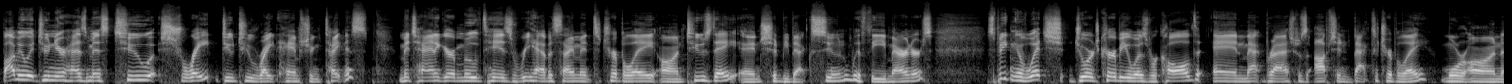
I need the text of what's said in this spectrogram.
Bobby Witt Jr. has missed two straight due to right hamstring tightness. Mitch Haniger moved his rehab assignment to AAA on Tuesday and should be back soon with the Mariners. Speaking of which, George Kirby was recalled and Matt Brash was optioned back to AAA. More on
